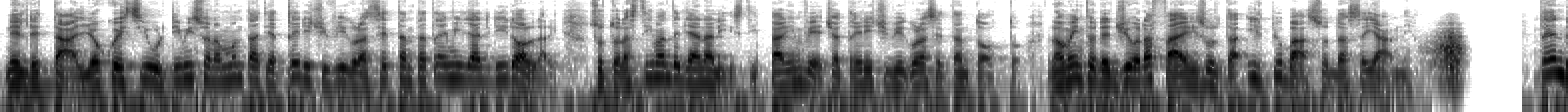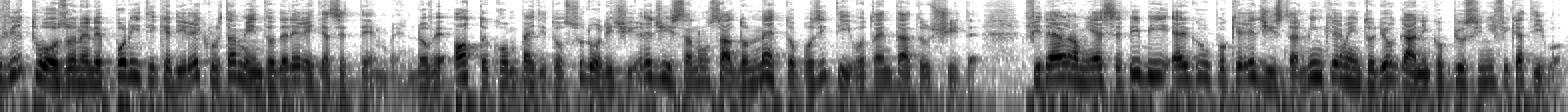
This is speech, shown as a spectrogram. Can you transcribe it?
Nel dettaglio, questi ultimi sono ammontati a 13,73 miliardi di dollari, sotto la stima degli analisti, pari invece a 13,78. L'aumento l'aumento del giro d'affari risulta il più basso da sei anni. Trend virtuoso nelle politiche di reclutamento delle reti a settembre, dove 8 competitor su 12 registrano un saldo netto positivo tra entrate e uscite. Fideurami SPB è il gruppo che registra l'incremento di organico più significativo.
